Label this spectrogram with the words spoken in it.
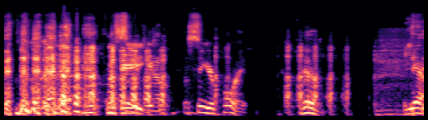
there you go. Let's see your point. Yeah. yeah.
